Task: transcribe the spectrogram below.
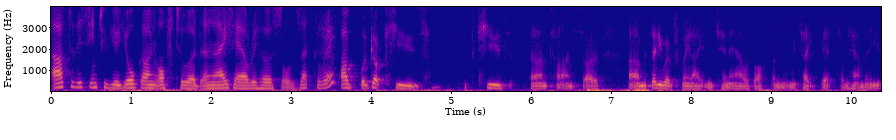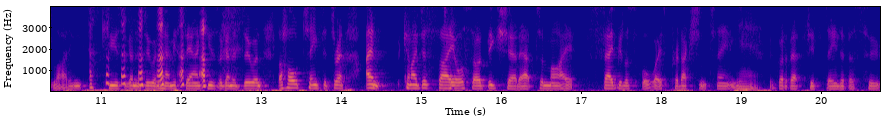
after this interview, you're going off to an, eight-hour rehearsal. Is that correct? I've we've got cues. It's cued um, time, so um, it's anywhere between eight and ten hours often, and we take bets on how many lighting cues we're going to do and how many sound cues we're going to do, and the whole team sits around. And can I just say also a big shout out to my fabulous always production teams. Yeah. We've got about fifteen of us who,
